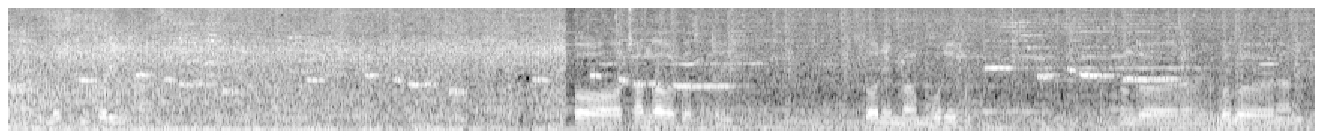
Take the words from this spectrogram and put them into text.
아주 멋있는 그림이 나왔습니다. 또 장갑을 벗었더니 손이 막 물이 엉건하니 뻐근하니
